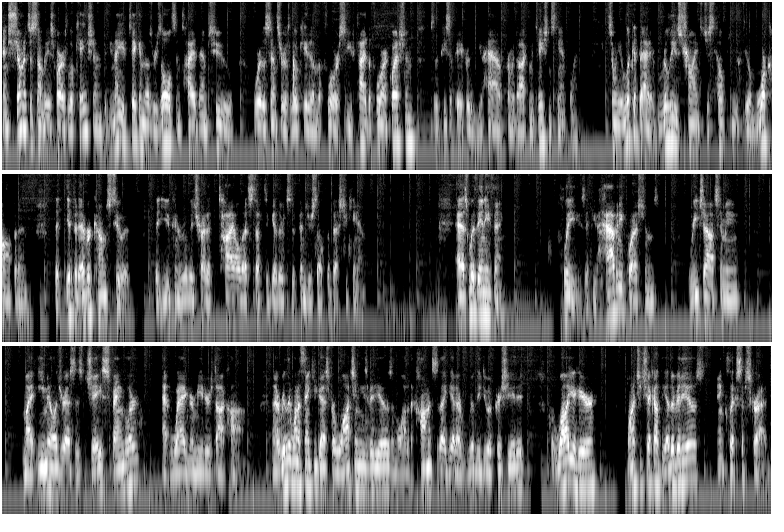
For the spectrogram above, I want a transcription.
and shown it to somebody as far as location, but now you've taken those results and tied them to where the sensor is located on the floor. So you've tied the floor in question to the piece of paper that you have from a documentation standpoint. So when you look at that, it really is trying to just help you feel more confident that if it ever comes to it, that you can really try to tie all that stuff together to defend yourself the best you can. As with anything, please, if you have any questions, reach out to me. My email address is jspangler at wagnermeters.com. And I really want to thank you guys for watching these videos and a lot of the comments that I get. I really do appreciate it. But while you're here, why don't you check out the other videos and click subscribe.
